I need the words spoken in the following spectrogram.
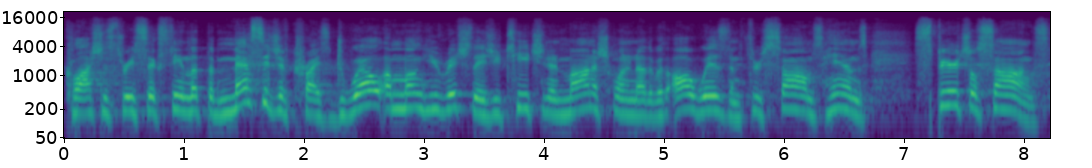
Colossians 3:16 let the message of Christ dwell among you richly as you teach and admonish one another with all wisdom through psalms, hymns, spiritual songs,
